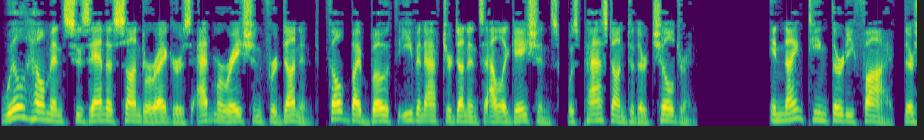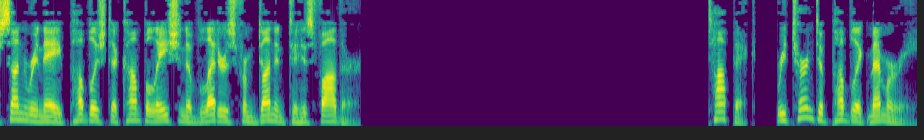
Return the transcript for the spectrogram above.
Wilhelm and Susanna Sonderegger's admiration for Dunant, felt by both even after Dunant's allegations, was passed on to their children. In 1935, their son René published a compilation of letters from Dunant to his father. Return to public memory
